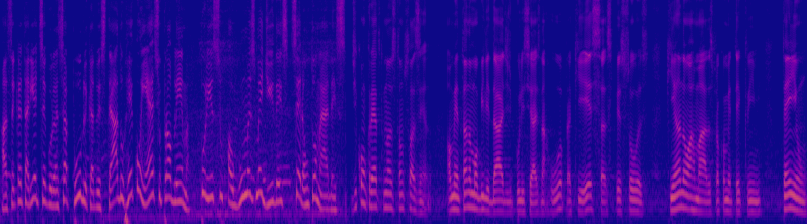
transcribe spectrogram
A Secretaria de Segurança Pública do Estado reconhece o problema, por isso, algumas medidas serão tomadas. De concreto que nós estamos fazendo aumentando a mobilidade de policiais na rua para que essas pessoas que andam armadas para cometer crime tenham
